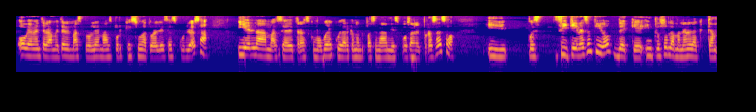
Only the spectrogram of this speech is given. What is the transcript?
Obviamente la meter en más problemas porque su naturaleza es curiosa y él nada más sea detrás como voy a cuidar que no le pase nada a mi esposa en el proceso. Y pues sí tiene sentido de que incluso la manera en la que o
